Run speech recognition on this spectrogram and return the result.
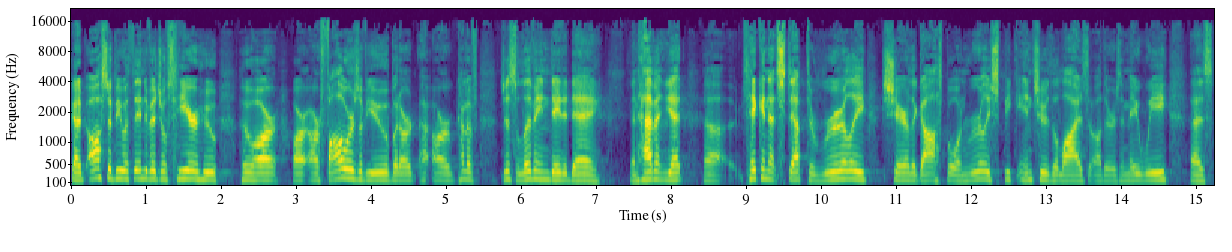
God, also be with the individuals here who, who are, are, are followers of you, but are, are kind of just living day to day and haven't yet uh, taken that step to really share the gospel and really speak into the lives of others. And may we, as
